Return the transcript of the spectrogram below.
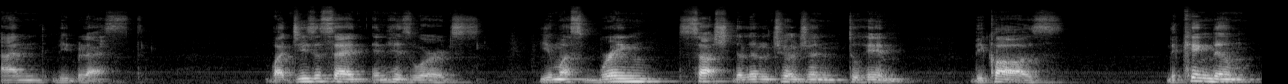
and be blessed. But Jesus said in his words, You must bring such the little children to him because the kingdom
